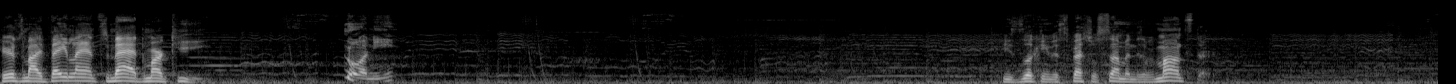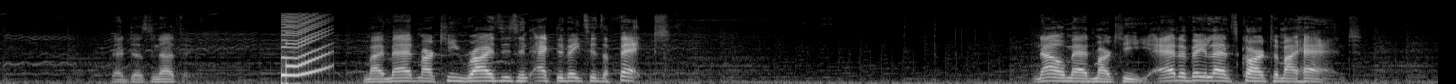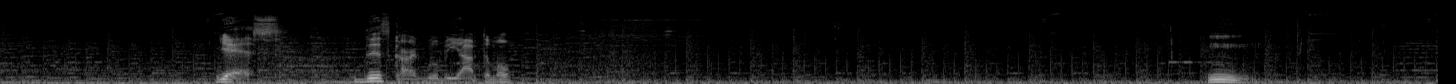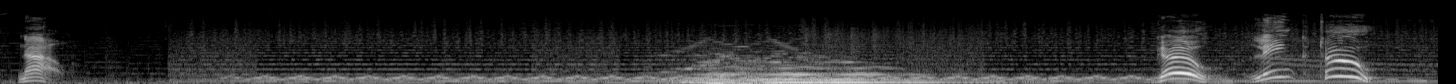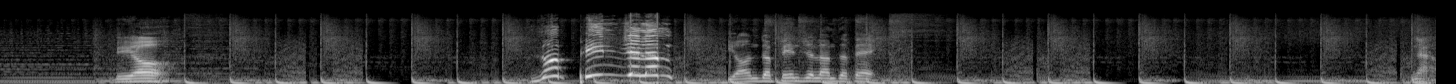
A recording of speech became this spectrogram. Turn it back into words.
Here's my Vaylantz Mad Marquis. Nani? He's looking to special summon the monster. That does nothing. My Mad Marquis rises and activates his effect. Now, Mad Marquis, add a Vaylantz card to my hand. Yes, this card will be optimal. Hmm. Now, go. Link two. Beyond. The pendulum. Beyond the pendulum's effect. Now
